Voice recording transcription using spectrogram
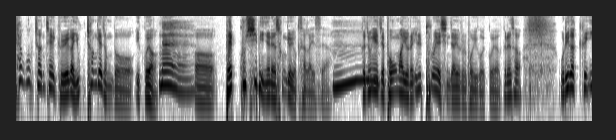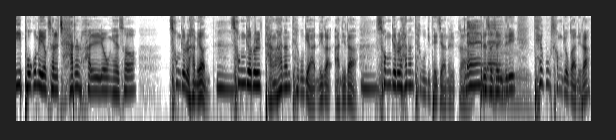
태국 전체 교회가 6천 개 정도 있고요. 네. 어 192년의 선교 역사가 있어요. 음. 그 중에 이제 복음화율은 1%의 신자율을 보이고 있고요. 그래서 우리가 그 이 복음의 역사를 잘 활용해서 선교를 하면 음. 선교를 당하는 태국이 아니가 아니라 음. 선교를 하는 태국이 되지 않을까. 네, 그래서 네. 저희들이 음. 태국 선교가 아니라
